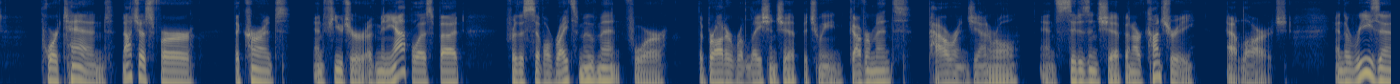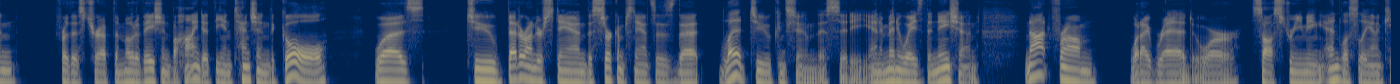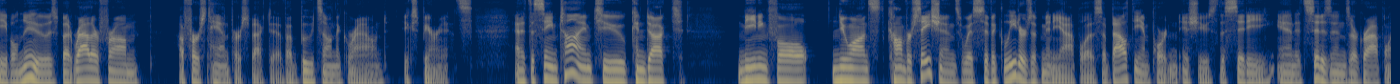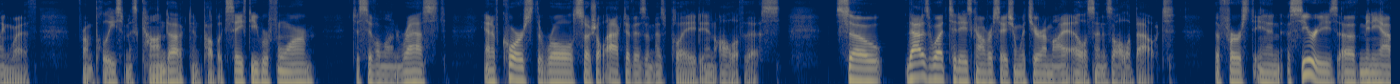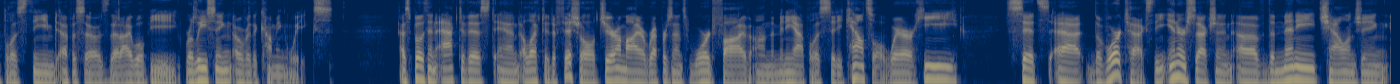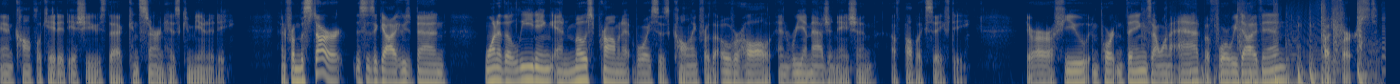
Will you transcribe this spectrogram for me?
portend, not just for the current and future of Minneapolis, but for the civil rights movement, for the broader relationship between government, power in general, and citizenship in our country at large. And the reason for this trip, the motivation behind it, the intention, the goal was to better understand the circumstances that led to consume this city and in many ways the nation, not from what I read or saw streaming endlessly on cable news, but rather from a firsthand perspective, a boots on the ground experience. And at the same time, to conduct meaningful, nuanced conversations with civic leaders of Minneapolis about the important issues the city and its citizens are grappling with, from police misconduct and public safety reform to civil unrest, and of course, the role social activism has played in all of this. So, that is what today's conversation with Jeremiah Ellison is all about the first in a series of Minneapolis themed episodes that I will be releasing over the coming weeks. As both an activist and elected official, Jeremiah represents Ward 5 on the Minneapolis City Council, where he sits at the vortex, the intersection of the many challenging and complicated issues that concern his community. And from the start, this is a guy who's been one of the leading and most prominent voices calling for the overhaul and reimagination of public safety. There are a few important things I want to add before we dive in, but first.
